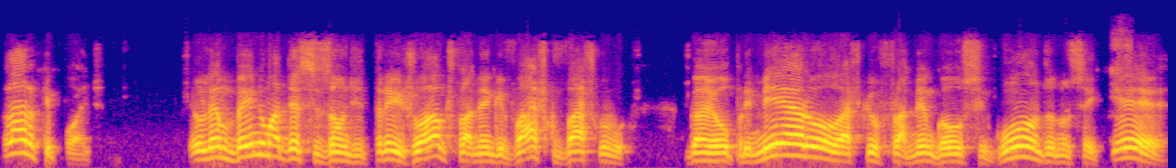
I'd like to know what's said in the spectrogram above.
Claro que pode. Eu lembro bem numa decisão de três jogos, Flamengo e Vasco. Vasco ganhou o primeiro, acho que o Flamengo ganhou o segundo, não sei o quê.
